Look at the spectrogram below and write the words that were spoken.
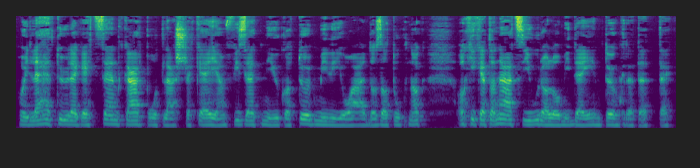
hogy lehetőleg egy szent kárpótlásra kelljen fizetniük a több millió áldozatuknak, akiket a náci uralom idején tönkretettek,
